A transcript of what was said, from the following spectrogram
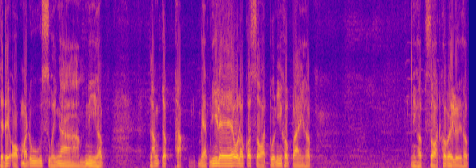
จะได้ออกมาดูสวยงามนี่ครับ หลังจากถักแบบนี้แล้วเราก็สอดตัวนี้เข้าไปครับ นี่ครับ สอดเข้าไปเลยครับ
